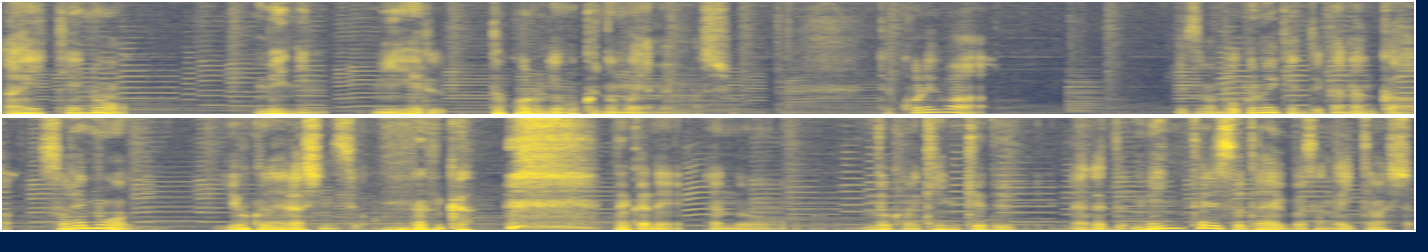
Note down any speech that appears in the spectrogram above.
相手の目に見えるところに置くのもやめましょう。で、これは、別に僕の意見というか、なんか、それも良くないらしいんですよ。なんかなんかね、あの、どっかの研究で、なんかメンタリスト大悟さんが言ってました。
